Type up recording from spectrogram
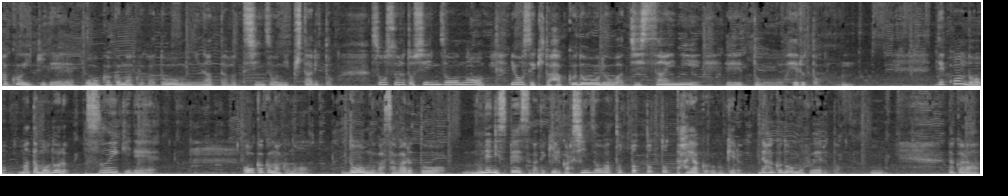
吐く息で横隔膜がドームになって上がって心臓にピタリと。そうすると心臓の容積と拍動量は実際に、えーと、減ると、うん、で今度また戻る。吸う息で横隔膜のドームが下がると胸にスペースができるから心臓はトットットットって早く動ける。で拍動も増えると、うん、だから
